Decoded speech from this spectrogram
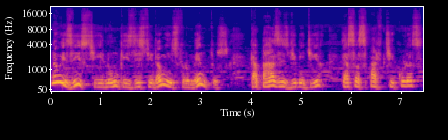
Não existe e nunca existirão instrumentos capazes de medir essas partículas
